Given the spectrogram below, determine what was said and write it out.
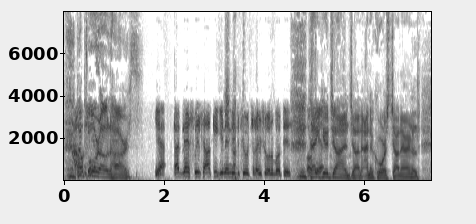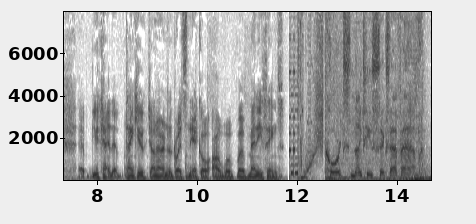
The poor old horse. Yeah, God bless. We'll talk again in the future. I'm sure about this. Thank you, John. John, and of course, John Arnold. Uh, you can. Uh, thank you, John Arnold. Writes in the Echo uh, about many things. Corks 96 FM.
